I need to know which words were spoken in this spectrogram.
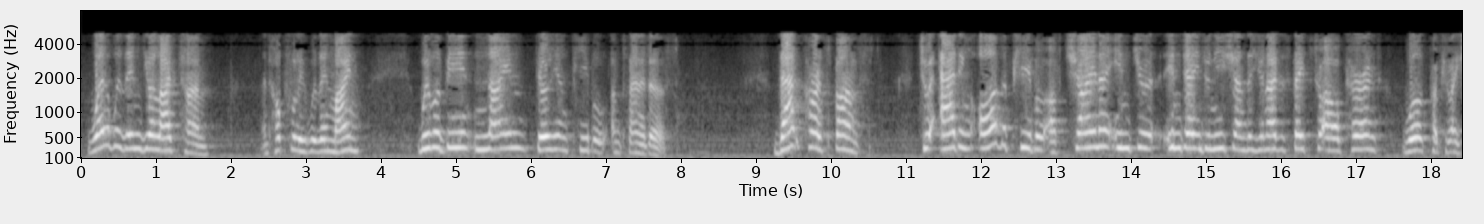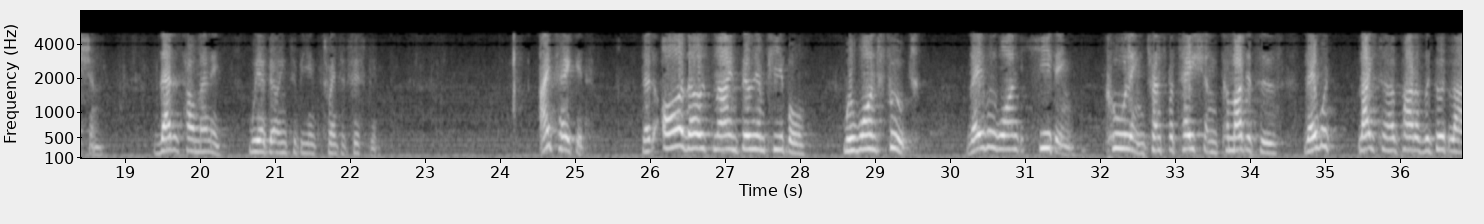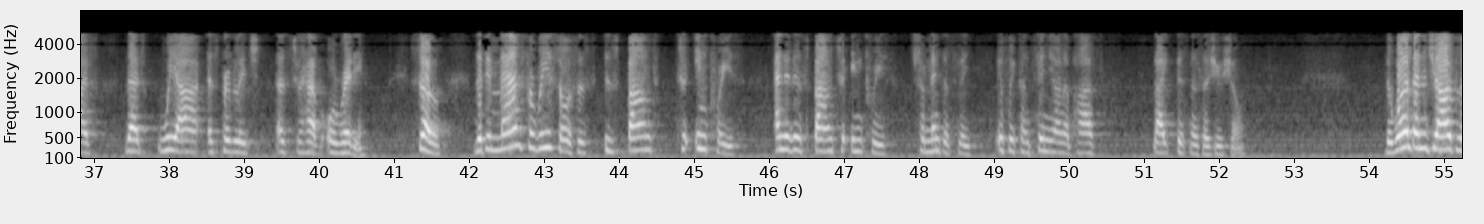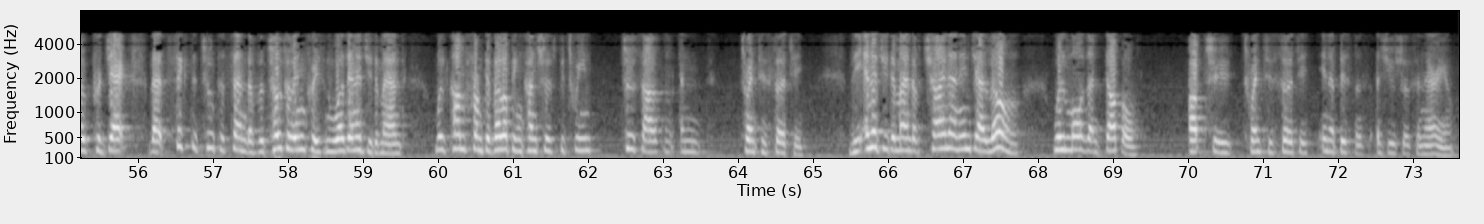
Well within your lifetime, and hopefully within mine, we will be 9 billion people on planet Earth. That corresponds to adding all the people of China, India, Indonesia, and the United States to our current world population. That is how many we are going to be in 2050. I take it that all those 9 billion people will want food. They will want heating, cooling, transportation, commodities. They would like to have part of the good life that we are as privileged as to have already. So, the demand for resources is bound to increase, and it is bound to increase tremendously if we continue on a path like business as usual. The World Energy Outlook projects that 62% of the total increase in world energy demand will come from developing countries between 2000 and 2030. The energy demand of China and India alone will more than double up to 2030 in a business as usual scenario.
